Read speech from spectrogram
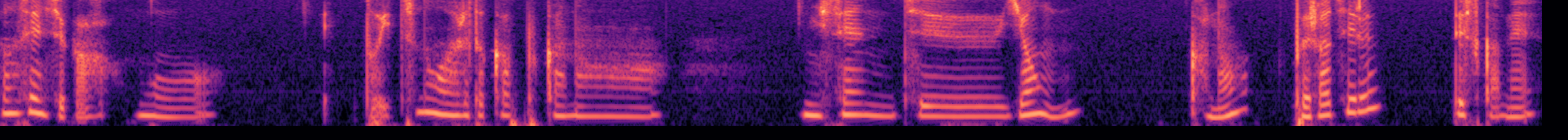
その選手がもう、えっと、いつのワールドカップかな ?2014 かな？ブラジル？ですかね？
